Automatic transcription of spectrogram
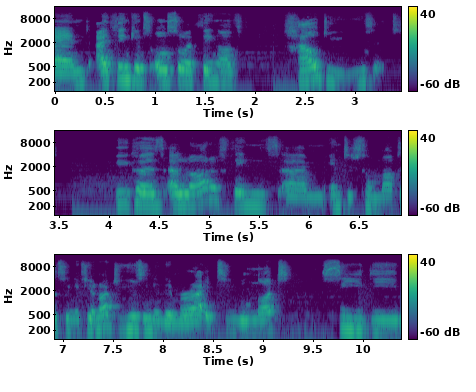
And I think it's also a thing of how do you use it? Because a lot of things um, in digital marketing, if you're not using them right, you will not see the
